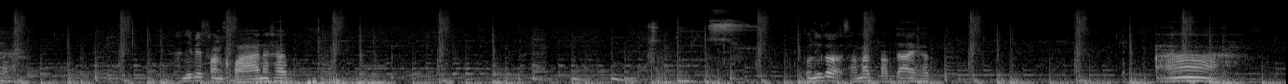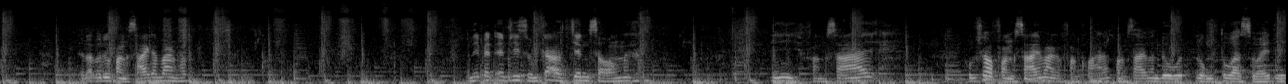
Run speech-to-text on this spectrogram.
ยอันนี้เป็นฝั่งขวานะครับตรงนี้ก็สามารถปรับได้ครับ อ่า เดี๋ยวเราไปดูฝั่งซ้ายกันบ้างครับ อันนี้เป็น MT09 Gen 2 นะครับ นี่ฝั่งซ้าย ผมชอบฝั่งซ้ายมากกว่าฝั่งขวานะฝั่งซ้ายมันดูลงตัวสวยดี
